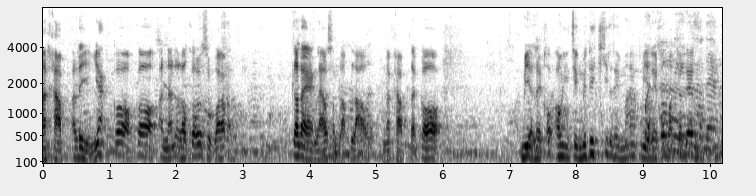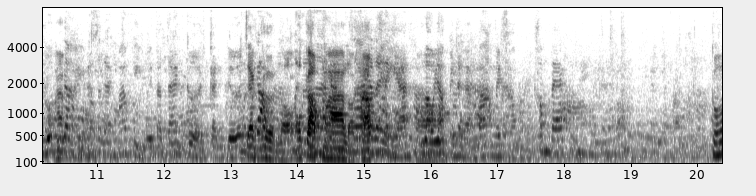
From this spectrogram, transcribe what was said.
นะครับอะไรอย่างเงี้ยก็ก็อันนั้นเราก็รู้สึกว่าก็แรงแล้วสำหรับเรานะครับ แต่ก็มีอะไรเขาเอาจริง ๆ ไม่ได้คิดอะไรมากมีอะไรเข้ามาก็เล่นนักแสดงรุ่นฮะใหญ่นักแสดงมาก ฝีมือจะแจ้งเกิดกันเยอะแจ้งเกิดเหรอเอากลับมาเหรอครับ อะไรอย่างเงี้ยเราอยากเป็นอย่างนั้นบ้างไหมครับ คัมแบ็กก็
